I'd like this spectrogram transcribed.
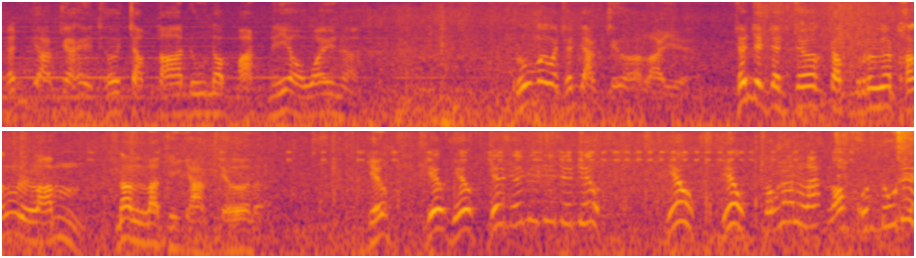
ฉันอยากจะให้เธอจับตาดูนบัตรนี้เอาไว้นะ รู้ไหมว่าฉันอยากเจออะไร ฉันอยากจะเจอกับเรือทั้งลำ นั่นละที่อยากเจอนะเดี๋ยวเดี๋ยวเดี๋ยวเดี๋ยวเดี๋ยวเดี๋ยว เดี๋ยวเดี๋ยวเดี๋ยวตรงนั้นละลองคุณดูดิ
